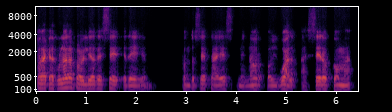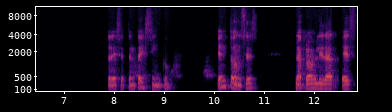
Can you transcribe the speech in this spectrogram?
Para calcular la probabilidad de, C, de cuando Z es menor o igual a 0,375, entonces la probabilidad es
